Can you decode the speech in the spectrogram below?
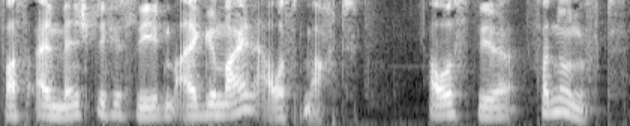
was ein menschliches Leben allgemein ausmacht, aus der Vernunft.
